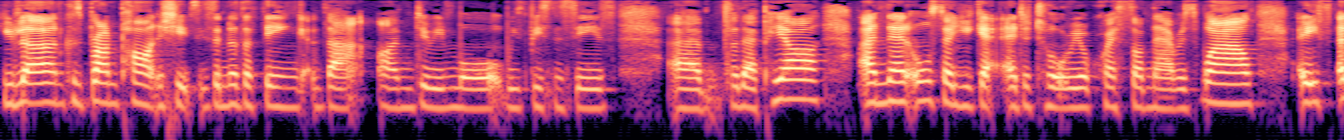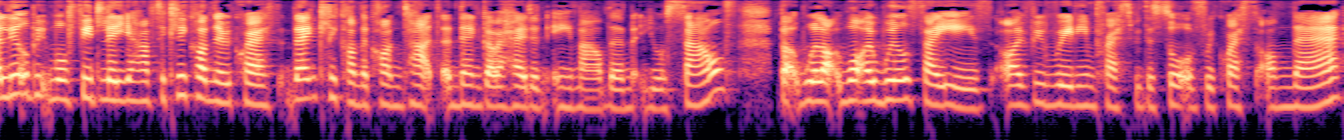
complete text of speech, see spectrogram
you learn because brand partnerships is another thing that I'm doing more with businesses um, for their PR. And then also you get editorial requests on there as well. It's a little bit more fiddly. You have to click on the request, then click on the contact, and then go ahead and email them yourself. But what I will say is I've been really impressed with the sort of requests on there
